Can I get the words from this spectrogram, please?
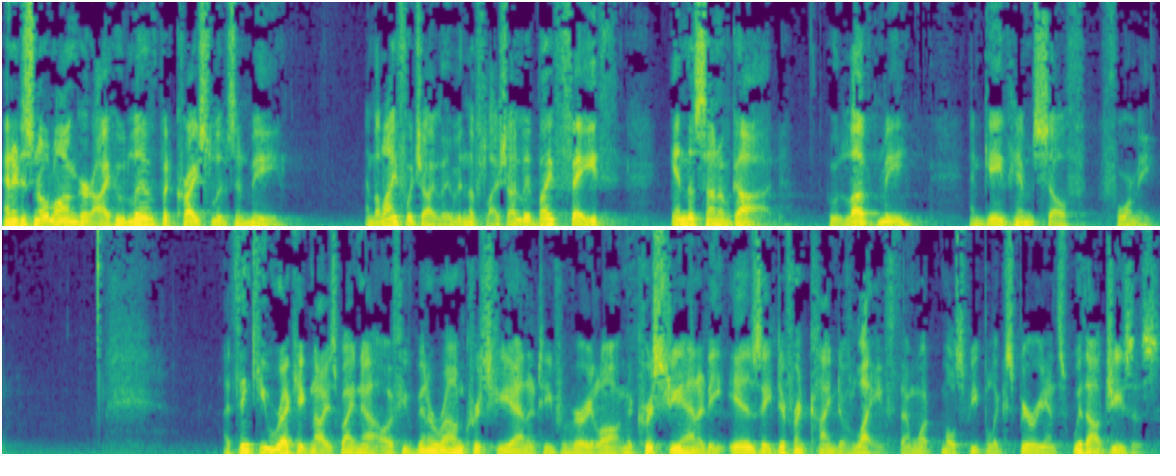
and it is no longer I who live, but Christ lives in me. And the life which I live in the flesh, I live by faith in the Son of God, who loved me and gave himself for me. I think you recognize by now, if you've been around Christianity for very long, that Christianity is a different kind of life than what most people experience without Jesus.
